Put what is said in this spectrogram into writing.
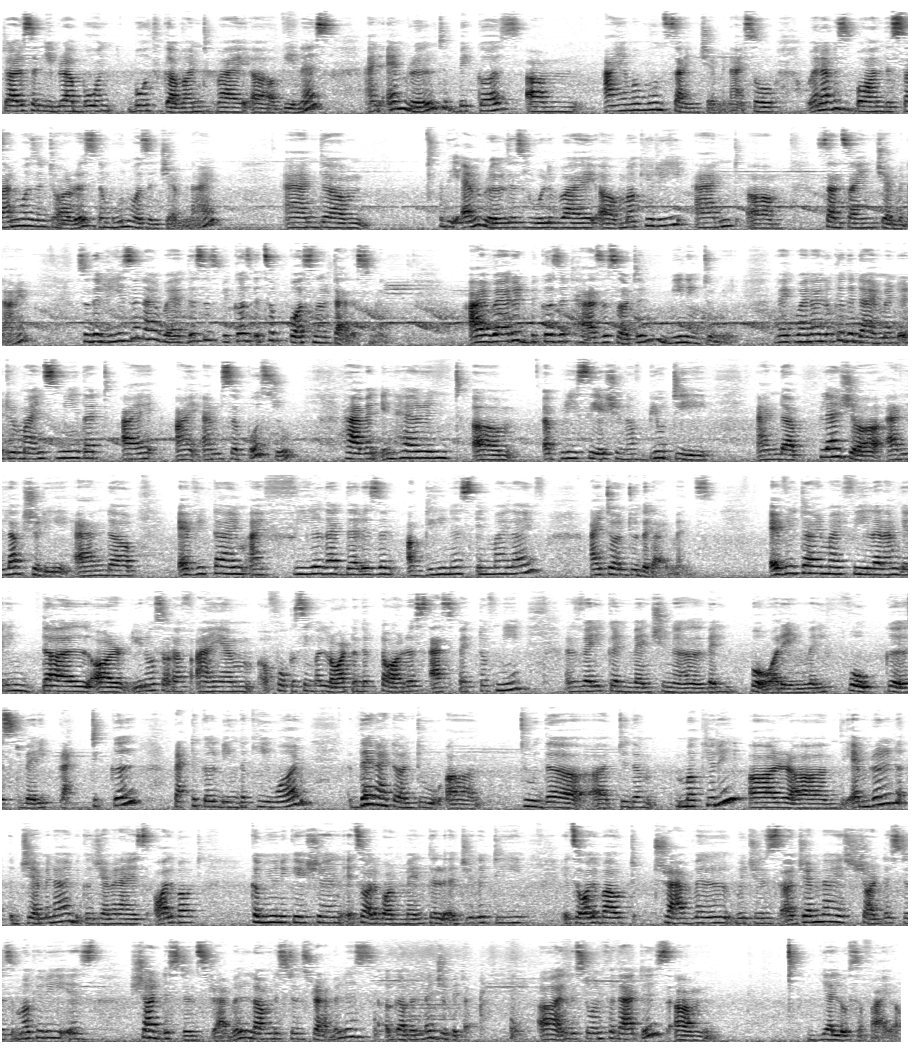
Taurus and Libra both, both governed by uh, Venus and emerald because um, I am a moon sign Gemini. So when I was born, the sun was in Taurus, the moon was in Gemini and um, the emerald is ruled by uh, Mercury and um, sun sign Gemini. So the reason I wear this is because it's a personal talisman. I wear it because it has a certain meaning to me. Like when I look at the diamond, it reminds me that I, I am supposed to have an inherent um, appreciation of beauty and uh, pleasure and luxury and uh, every time I feel that there is an ugliness in my life, I turn to the diamonds. Every time I feel that I'm getting dull or, you know, sort of I am focusing a lot on the Taurus aspect of me, is very conventional, very boring, very focused, very practical, practical being the key word, then I turn to uh, to the uh, to the Mercury or uh, the Emerald Gemini because Gemini is all about communication. It's all about mental agility it's all about travel which is uh, Gemini is short distance Mercury is short distance travel long distance travel is uh, governed by Jupiter. Uh, and the stone for that is um, yellow sapphire.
